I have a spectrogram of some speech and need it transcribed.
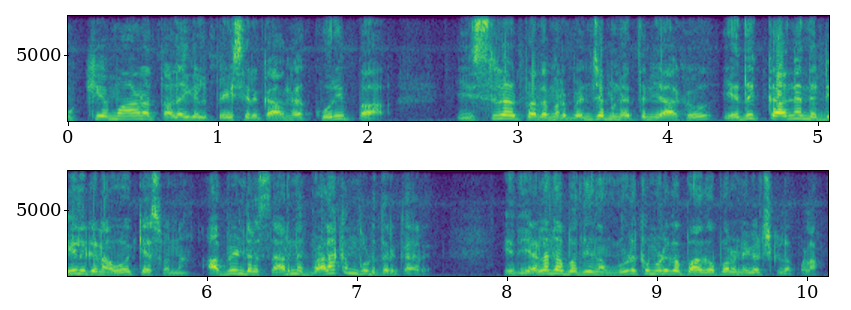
முக்கியமான தலைகள் பேசியிருக்காங்க. குறிப்பாக இஸ்ரேல் பிரதமர் பெஞ்சமின் நெத்தன்யாகு எதுக்காக இந்த டீலுக்கு நான் ஓகே சொன்னேன்? அப்படின்ற சார்ந்து விளக்கம் கொடுத்துருக்காரு. இது எல்லாத்தை பற்றி நான் முழுக்க முழுக்க பார்க்க போகிற நிகழ்ச்சிக்குள்ளே போகலாம்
